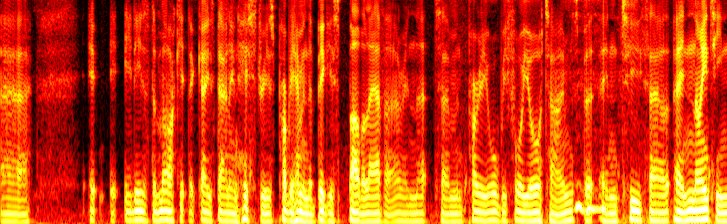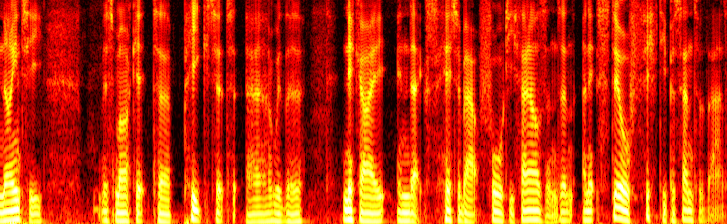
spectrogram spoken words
Uh, it, it, is the market that goes down in history as probably having the biggest bubble ever in that um, probably all before your times but in 2000 in 1990 this market uh, peaked at uh, with the Nikkei index hit about 40,000 and, and it's still 50% of that.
